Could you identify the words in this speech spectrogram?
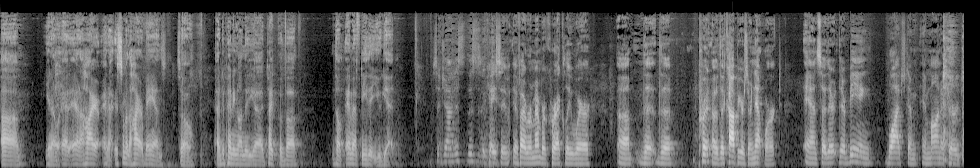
um, you know, at, at a higher, at a, some of the higher bands. So, uh, depending on the uh, type of uh, the MFD that you get. So, John, this, this is a case, if, if I remember correctly, where uh, the, the, print, uh, the copiers are networked, and so they're, they're being watched and, and monitored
